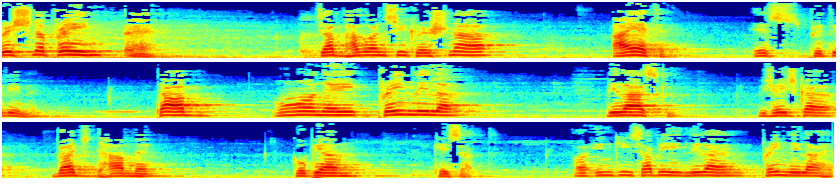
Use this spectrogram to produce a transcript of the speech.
कृष्ण प्रेम। जब भगवान श्री कृष्ण आए थे इस पृथ्वी में, तब उन्होंने प्रेम लीला, विलास की विशेषकर ब्रज धाम में गोपियाँ के साथ। और इनकी सभी लीला प्रेम लीला है।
